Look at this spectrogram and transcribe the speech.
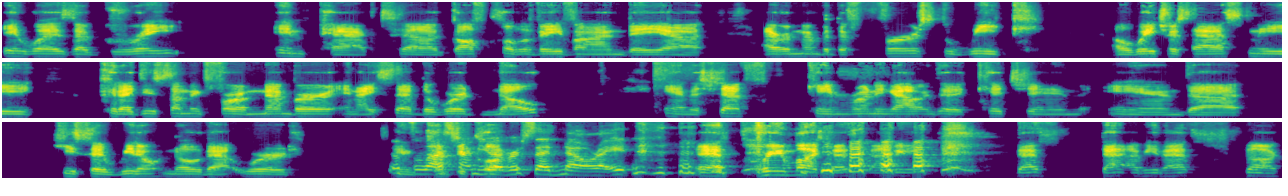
it was a great impact. Uh, Golf Club of Avon, they, uh, I remember the first week, a waitress asked me, could I do something for a member? And I said the word no. And the chef came running out into the kitchen and uh, he said, We don't know that word. That's the last time Club. you ever said no, right? and pretty much. That's, I mean, that's that. I mean, that stuck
